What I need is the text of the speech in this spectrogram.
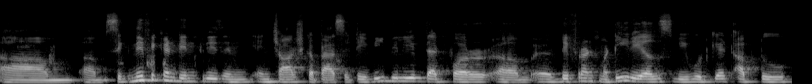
um, um, significant increase in, in charge capacity. We believe that for um, uh, different materials, we would get up to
